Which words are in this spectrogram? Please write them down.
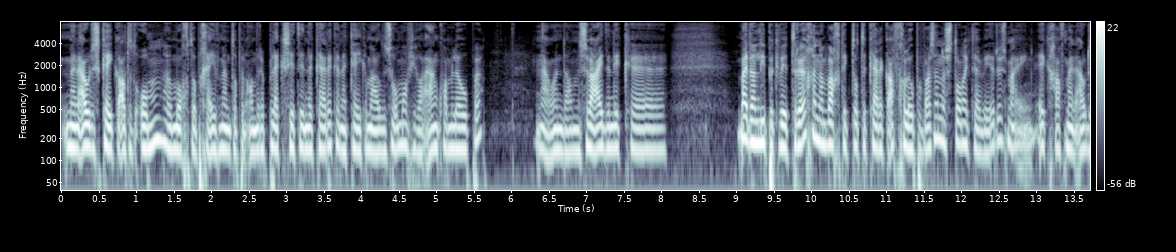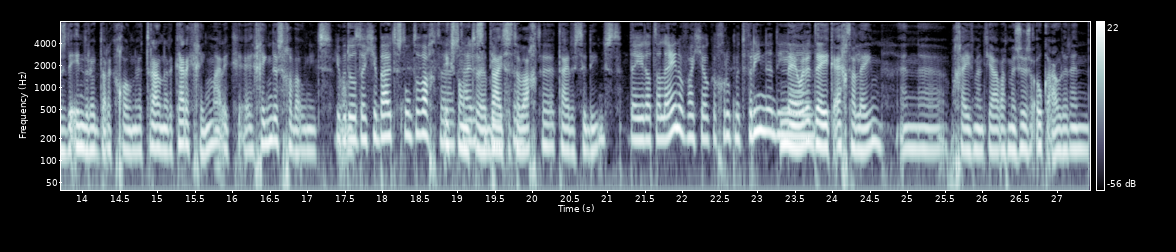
mijn ouders keken altijd om. We mochten op een gegeven moment op een andere plek zitten in de kerk. En dan keken mijn ouders om of je wel aankwam lopen. Nou, en dan zwaaide ik... Maar dan liep ik weer terug en dan wachtte ik tot de kerk afgelopen was en dan stond ik daar weer. Dus mijn, ik gaf mijn ouders de indruk dat ik gewoon uh, trouw naar de kerk ging, maar ik uh, ging dus gewoon niet. Je bedoelt dat je buiten stond te wachten? Ik stond uh, buiten te wachten tijdens de dienst. Deed je dat alleen of had je ook een groep met vrienden? Die, nee hoor, dat deed ik echt alleen. En op een gegeven moment ja, was mijn zus ook ouder en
